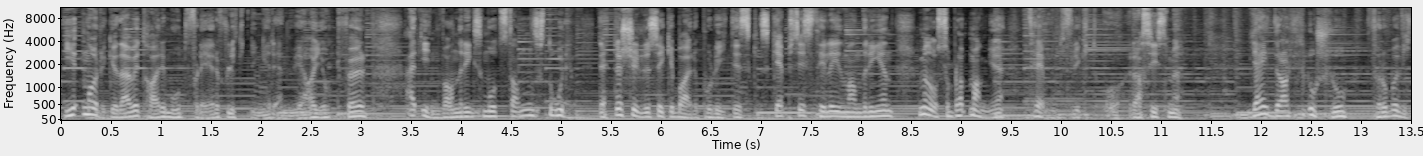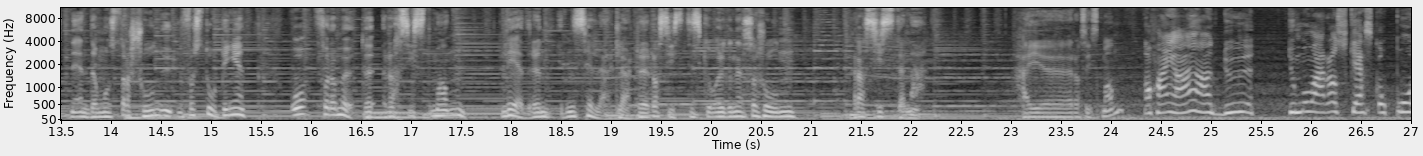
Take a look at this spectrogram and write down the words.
I et Norge der vi tar imot flere flyktninger enn vi har gjort før, er innvandringsmotstanden stor. Dette skyldes ikke bare politisk skepsis til innvandringen, men også blant mange fremmedfrykt og rasisme. Jeg drar til Oslo for å bevitne en demonstrasjon utenfor Stortinget, og for å møte Rasistmannen, lederen i den selverklærte rasistiske organisasjonen Rasisterne. Hei, eh, Rasistmannen. Oh, hei, hei, du, du må være rask. Jeg skal opp på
